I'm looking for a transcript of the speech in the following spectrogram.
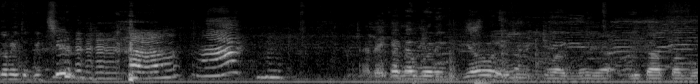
kami ito bitsin. Aray ka na ba rin? Yaw, ikuan mo ya. Itapang mo.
